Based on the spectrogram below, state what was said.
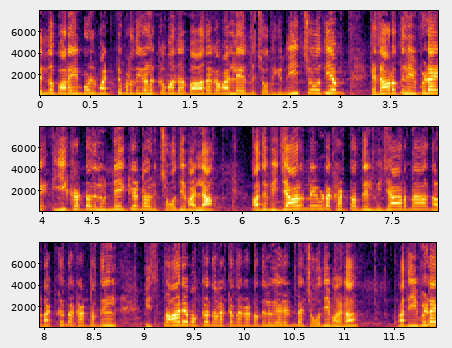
എന്ന് പറയുമ്പോൾ മറ്റു പ്രതികൾക്കും അത് ബാധകമല്ലേ എന്ന് ചോദിക്കുന്നു. ഈ ചോദ്യം യഥാർത്ഥത്തിൽ ഇവിടെ ഈ ഘട്ടത്തിൽ ഉന്നയിക്കേണ്ട ഒരു ചോദ്യമല്ല. അത് വിചാരണയുടെ ഘട്ടത്തിൽ വിചാരണ നടക്കുന്ന ഘട്ടത്തിൽ വിസ്താരമൊക്കെ നടക്കുന്ന ഘട്ടത്തിൽ ഉയരേണ്ട ചോദ്യമാണ്. അത് ഇവിടെ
